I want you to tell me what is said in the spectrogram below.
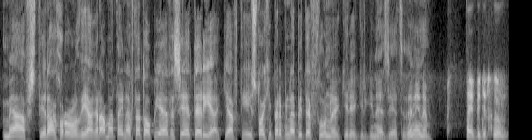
με αυστηρά χρονοδιαγράμματα είναι αυτά τα οποία έθεσε η εταιρεία και αυτοί οι στόχοι πρέπει να επιτευχθούν κύριε Κυρκινέζη, έτσι δεν είναι; Θα επιτευχθούν.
